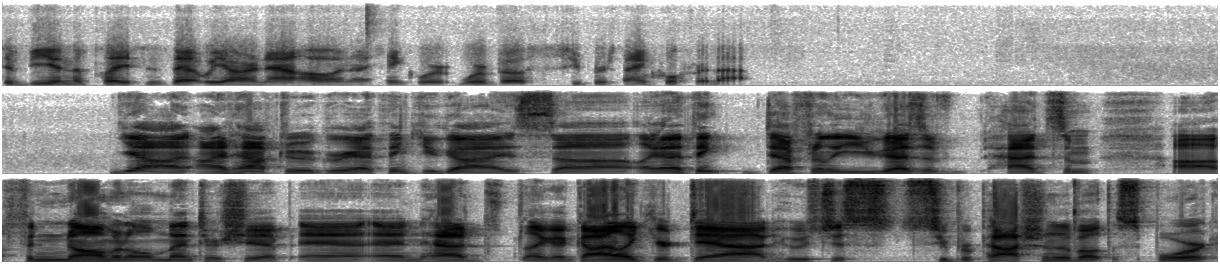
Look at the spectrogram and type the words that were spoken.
to be in the places that we are now. And I think we're we're both super thankful for that. Yeah, I'd have to agree. I think you guys, uh, like, I think definitely you guys have had some uh, phenomenal mentorship and, and, had like a guy like your dad who's just super passionate about the sport,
